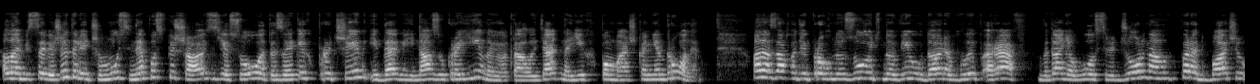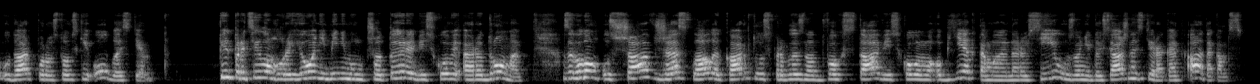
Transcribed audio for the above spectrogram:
Але місцеві жителі чомусь не поспішають з'ясовувати, за яких причин іде війна з Україною та летять на їх помешкання дрони. А на заході прогнозують нові удари вглиб РФ. Видання Wall Street Journal передбачив удар по Ростовській області. Під прицілом у регіоні мінімум чотири військові аеродроми. Загалом у США вже склали карту з приблизно 200 військовими об'єктами на Росії у зоні досяжності ракет Атакамс.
